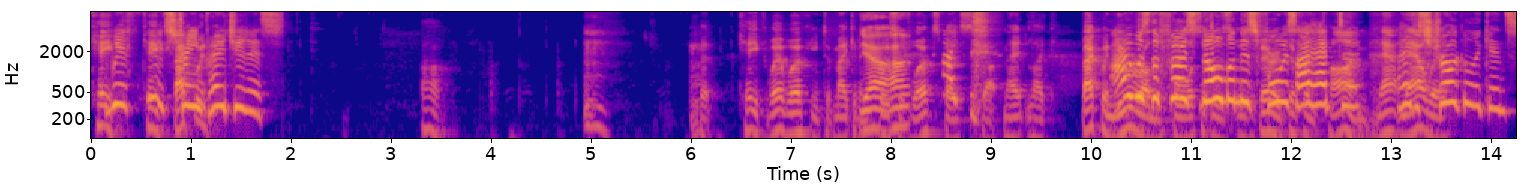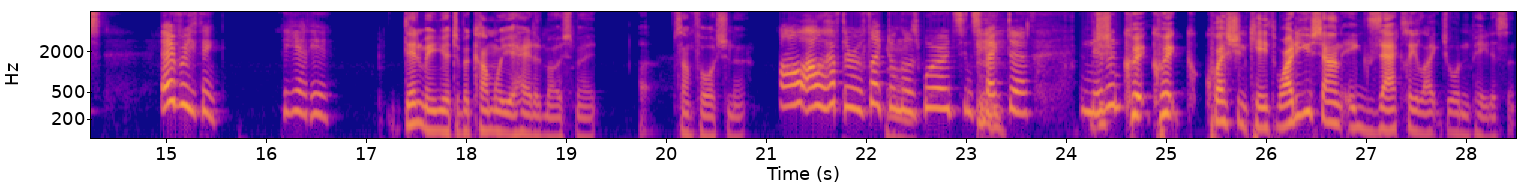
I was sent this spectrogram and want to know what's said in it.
Keith, with Keith, extreme back prejudice. Oh. but Keith, we're working to make an Yeah, inclusive I- workspace, uh, mate. Like back when you I were was on the, the first it gnome was- on this force. I had different to. Now, I had now to we're- struggle against everything to get here. Didn't mean you had to become what you hated most, mate. It's unfortunate. I'll, I'll have to reflect on hmm. those words, Inspector Niven. Just quick, quick question, Keith. Why do you sound exactly like Jordan Peterson?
